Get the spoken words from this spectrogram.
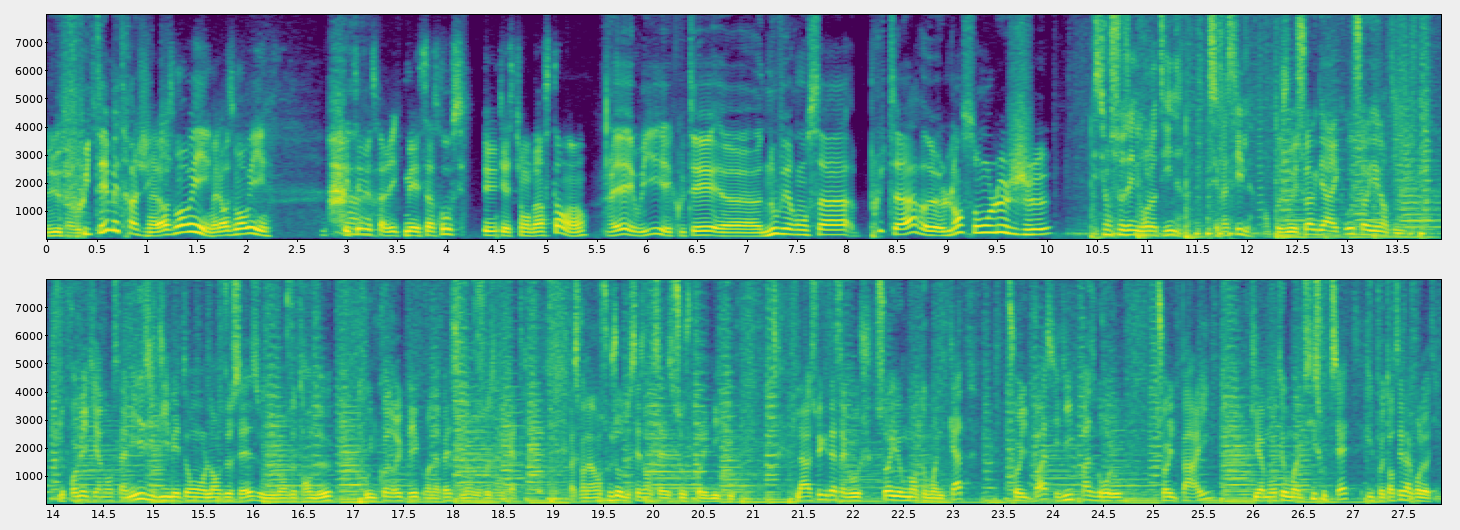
Euh, Fruitée mais tragique. Malheureusement, oui. Malheureusement, oui. C'était mais tragique. Mais ça se trouve, c'est une question d'instant. Hein. Eh oui, écoutez, euh, nous verrons ça plus tard. Euh, lançons le jeu. Et si on se faisait une grelottine C'est facile, on peut jouer soit avec des haricots, soit avec des lentilles. Le premier qui annonce la mise, il dit mettons lance de 16 ou lance de 32 ou une quadruplée qu'on appelle c'est lance de 64. Parce qu'on annonce toujours de 16 en 16 sauf pour les demi-coups. Là, celui qui est à sa gauche, soit il augmente au moins de 4, soit il passe et dit passe gros lot. Soit il parie, qui va monter au moins de 6 ou de 7, il peut tenter la grelottine.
